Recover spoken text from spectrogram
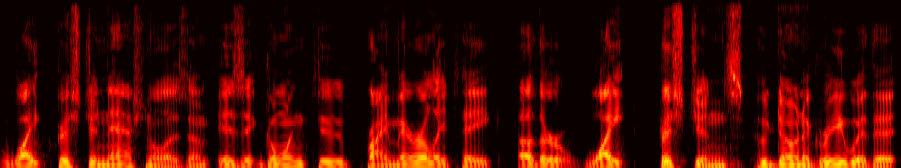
white Christian nationalism, is it going to primarily take other white Christians who don't agree with it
